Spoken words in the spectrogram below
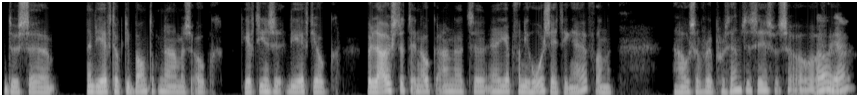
Dus, eh, en die heeft ook die bandopnames ook, die heeft hij, die heeft hij ook beluisterd en ook aan het, eh, je hebt van die hoorzittingen, hè, van House of Representatives of zo. Of, oh ja,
